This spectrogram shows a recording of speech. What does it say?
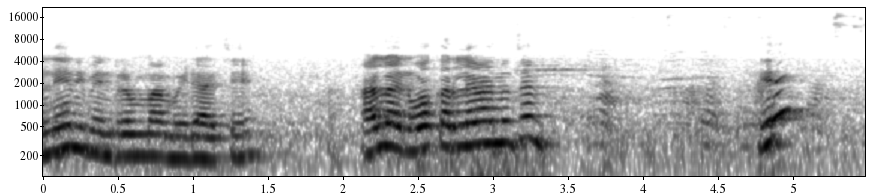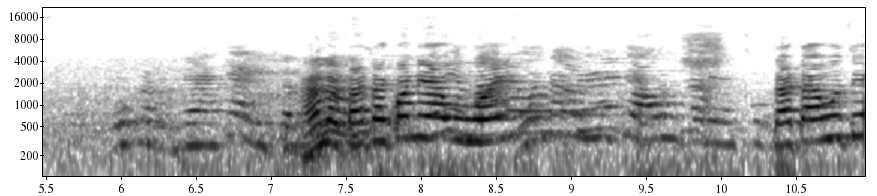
અનેરીબેન રમવા મળ્યા છે. હાલો, એને વોકર લેવાનું છે ને? હે? હાલો, ટાટા કોને આવવું હોય? ટાટા આવું છે?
